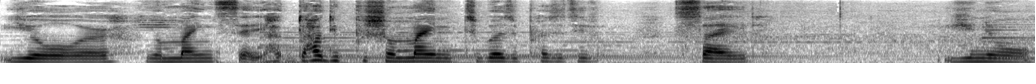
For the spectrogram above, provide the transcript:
your your mindset? How, how do you push your mind towards the positive side? You know.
